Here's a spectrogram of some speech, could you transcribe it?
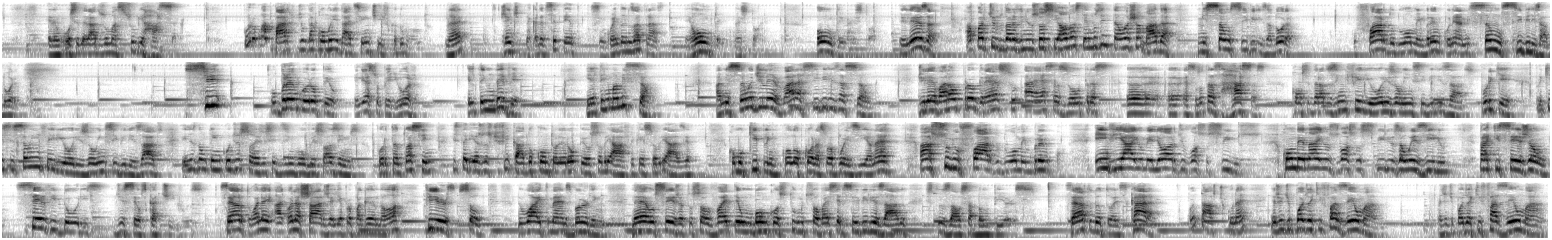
Eram considerados uma sub-raça. Por uma parte da comunidade científica do mundo. Né? Gente, década de 70, 50 anos atrás. É ontem na história. Ontem na história. Beleza? A partir do darwinismo social, nós temos então a chamada missão civilizadora, o fardo do homem branco, né? a missão civilizadora. Se o branco europeu ele é superior, ele tem um dever, ele tem uma missão. A missão é de levar a civilização, de levar ao progresso a essas outras, uh, uh, essas outras raças considerados inferiores ou incivilizados. Por quê? Porque se são inferiores ou incivilizados, eles não têm condições de se desenvolver sozinhos. Portanto, assim, estaria justificado o controle europeu sobre a África e sobre a Ásia. Como Kipling colocou na sua poesia, né? Assume o fardo do homem branco, enviai o melhor de vossos filhos, condenai os vossos filhos ao exílio, para que sejam servidores de seus cativos certo? Olha, olha a charge ali, a propaganda, ó. Pierce Soap, The White Man's Burden, né? Ou seja, tu só vai ter um bom costume, tu só vai ser civilizado se tu usar o sabão Pierce. Certo, doutores? Cara, fantástico, né? E a gente pode aqui fazer uma a gente pode aqui fazer uma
